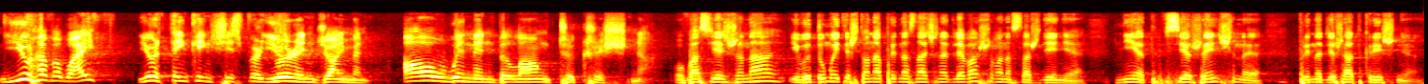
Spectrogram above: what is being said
You have a wife, you're thinking she's for your enjoyment. All women belong to Krishna. У вас есть жена, и вы думаете, что она предназначена для вашего наслаждения? Нет, все женщины принадлежат Кришне.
